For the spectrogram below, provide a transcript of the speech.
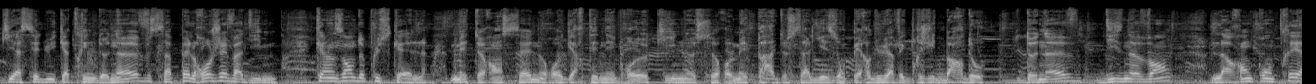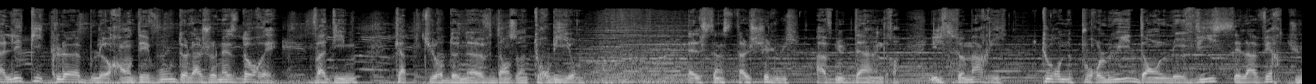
qui a séduit Catherine Deneuve s'appelle Roger Vadim, 15 ans de plus qu'elle, metteur en scène au regard ténébreux qui ne se remet pas de sa liaison perdue avec Brigitte Bardot. Deneuve, 19 ans, l'a rencontré à l'Epi Club, le rendez-vous de la jeunesse dorée. Vadim capture Deneuve dans un tourbillon. Elle s'installe chez lui, avenue d'Ingres. Il se marie, tourne pour lui dans le vice et la vertu,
